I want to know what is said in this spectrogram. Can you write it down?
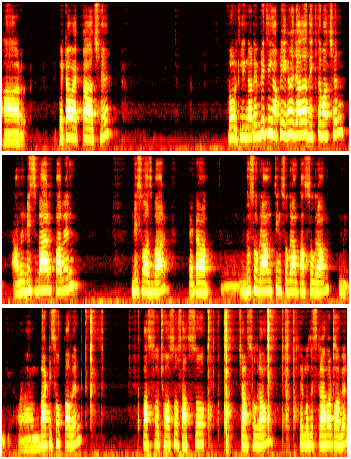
আর এটাও একটা আছে। ফ্লোর ক্লিনার এভরিথিং আপনি এখানে যা যা দেখতে পাচ্ছেন, আপনি ডিশ বার পাবেন। ডিশ ওয়াশ বার এটা দুশো গ্রাম, তিনশো গ্রাম, পাঁচশো গ্রাম বাটি সোপ পাবেন। পাঁচশো, ছশো, সাতশো, চারশো গ্রাম। এর মধ্যে স্ক্রাবার পাবেন।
